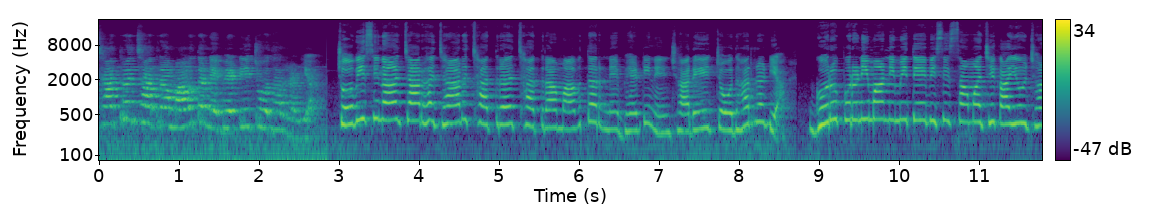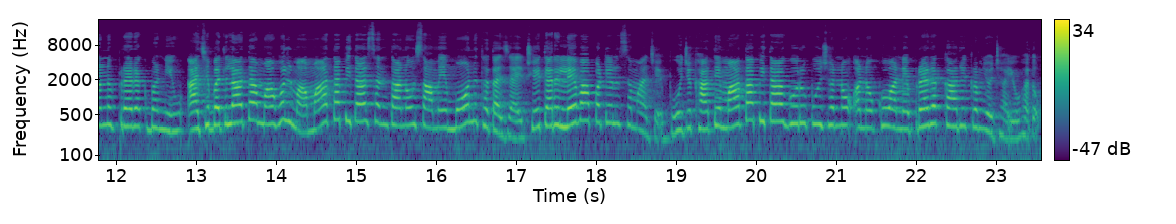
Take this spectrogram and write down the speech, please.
છાત્ર છાત્રા માવતરને ભેટી ચોધાર રડ્યા. ચોવીસીના ચાર હજાર છાત્ર છાત્રા માવતરને ભેટીને જ્યારે ચોધાર રડ્યા. ગુરુ પૂર્ણિમા નિમિત્તે વિશેષ સામાજિક આયોજન પ્રેરક બન્યું. આજે બદલાતા માહોલમાં માતા પિતા સંતાનો સામે મૌન થતા જાય છે. ત્યારે લેવા પટેલ સમાજે ભુજ ખાતે માતા પિતા ગુરુ પૂજનનો અનોખો અને પ્રેરક કાર્યક્રમ યોજાયો હતો.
